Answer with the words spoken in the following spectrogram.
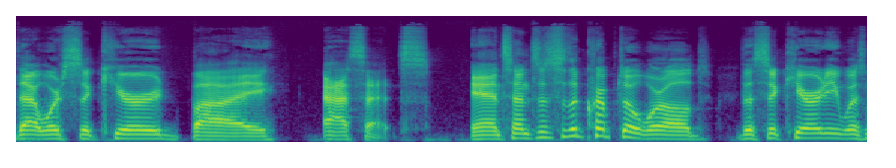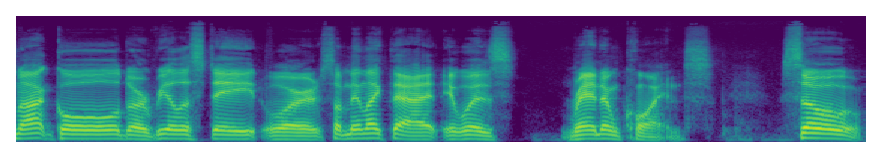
that were secured by assets. And since this is the crypto world, the security was not gold or real estate or something like that, it was random coins. So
